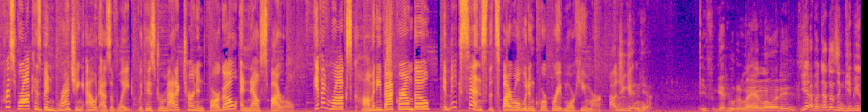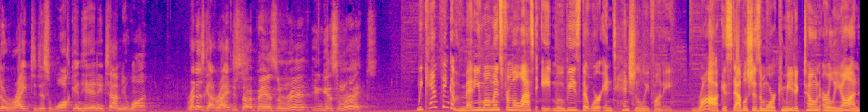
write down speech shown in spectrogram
Chris Rock has been branching out as of late with his dramatic turn in Fargo and now Spiral. Given Rock's comedy background, though, it makes sense that Spiral would incorporate more humor. How'd you get in here? You forget who the landlord is? Yeah, but that doesn't give you the right to just walk in here anytime you want. Renters got rights. You start paying some rent, you can get some rights. We can't think of many moments from the last eight movies that were intentionally funny. Rock establishes a more comedic tone early on,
